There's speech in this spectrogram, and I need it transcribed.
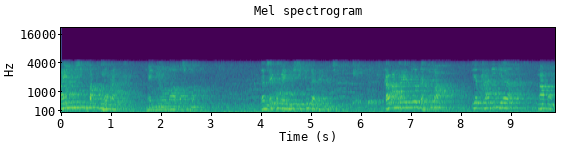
Main musik 40 orang, main biola apa semua. Dan saya pemain musik juga dari kecil. Kawan saya itu udah tua, tiap hari dia mabuk.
